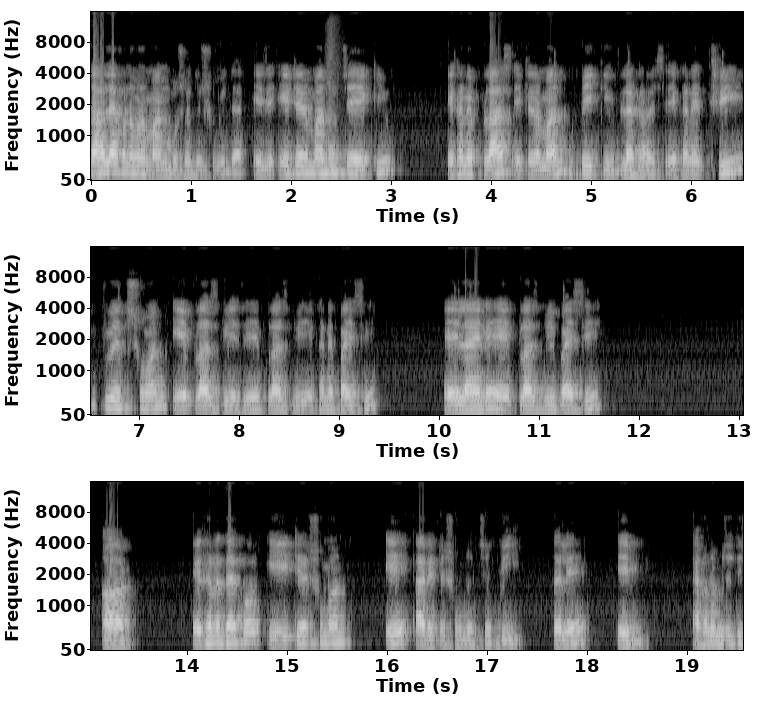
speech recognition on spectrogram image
তাহলে এখন আমার মান বসাতে সুবিধা। এই যে এটার মান হচ্ছে এ কিউব, এখানে প্লাস এটার মান বি কিউব লেখা হয়েছে। এখানে থ্রি টু এক্স সমান এ প্লাস বি যে এ প্লাস বি এখানে পাইছি, এই লাইনে এ প্লাস বি পাইছি। আর এখানে দেখো, এইটার সমান এ আর এটা সমান হচ্ছে বি তাহলে এ বি এখন আমি যদি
